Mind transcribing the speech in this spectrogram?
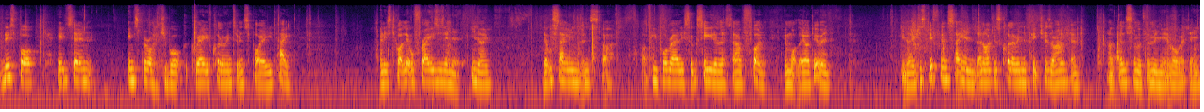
This book, it's an inspiration book, creative colouring to inspire your day. And it's got little phrases in it, you know, little sayings and stuff. But people rarely succeed unless they have fun in what they are doing. You know, just different sayings, and I just colour in the pictures around them. I've done some of them in here already.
